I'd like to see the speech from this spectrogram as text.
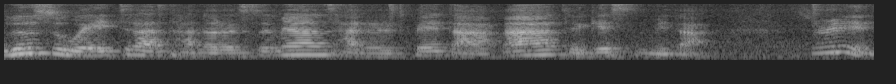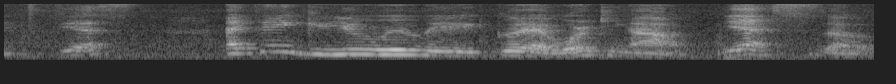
lose weight라는 단어를 쓰면 살을 빼다가 되겠습니다. Srin, yes. I think you're really good at working out. Yes. So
